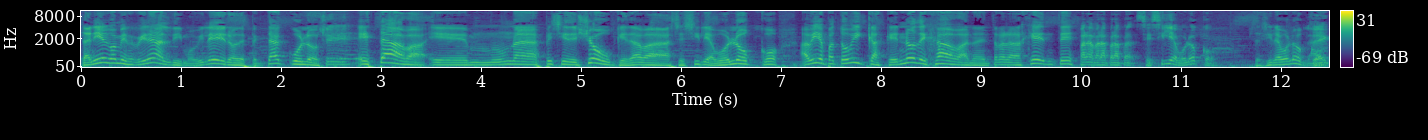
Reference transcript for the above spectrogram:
Daniel Gómez Rinaldi, movilero de espectáculos, Sí. estaba en una especie de show que daba Cecilia Boloco. Había patobicas que no dejaban entrar a la gente. Para, para, para, Cecilia Boloco. Cecilia Boloco. La,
